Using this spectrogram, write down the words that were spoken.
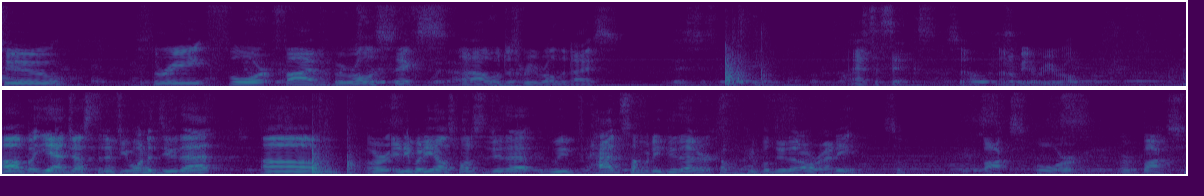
two, three, four, five. If we roll a six, uh, we'll just re-roll the dice. And it's a six, so that'll be a re-roll. Um, but yeah, Justin, if you want to do that, um, or anybody else wants to do that, we've had somebody do that, or a couple people do that already. So box four, or box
